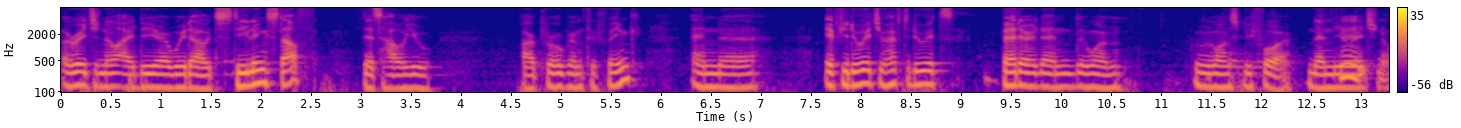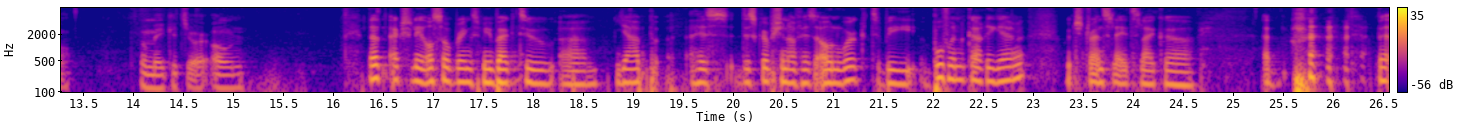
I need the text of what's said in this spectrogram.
original idea without stealing stuff. That's how you are programmed to think. And uh, if you do it, you have to do it better than the one the ones before, than the Hmm. original, or make it your own. That actually also brings me back to um, Jaap, his description of his own work to be boevencarrière, which translates like a, a be-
